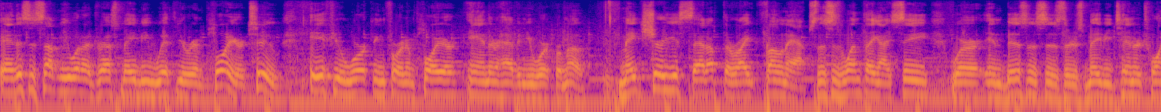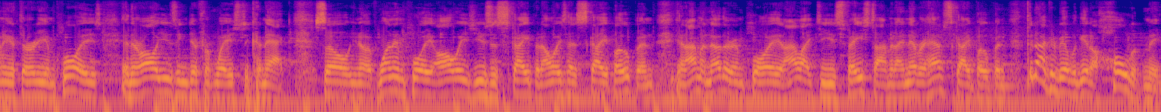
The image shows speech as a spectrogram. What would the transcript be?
And this is something you want to address maybe with your employer too if you're working for an employer and they're having you work remote. Make sure you set up the right phone apps this is one thing I see where in businesses there's maybe 10 or 20 or 30 employees and they're all using different ways to connect. So you know if one employee always uses Skype and always has Skype open and I'm another employee and I like to use FaceTime and I never have Skype open they're not gonna be able to get a hold of me.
